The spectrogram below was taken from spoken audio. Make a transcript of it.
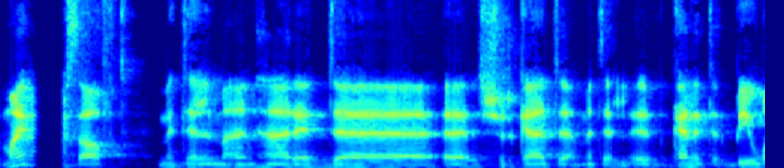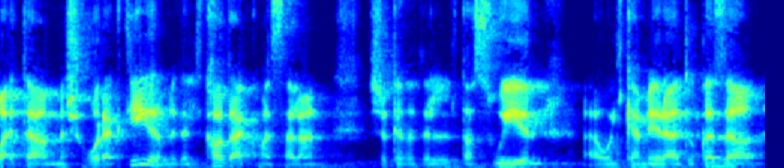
مايكروسوفت. مثل ما انهارت آه، آه، شركات مثل كانت بوقتها مشهورة كثير مثل Kodak مثلا شركة التصوير أو الكاميرات وكذا.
